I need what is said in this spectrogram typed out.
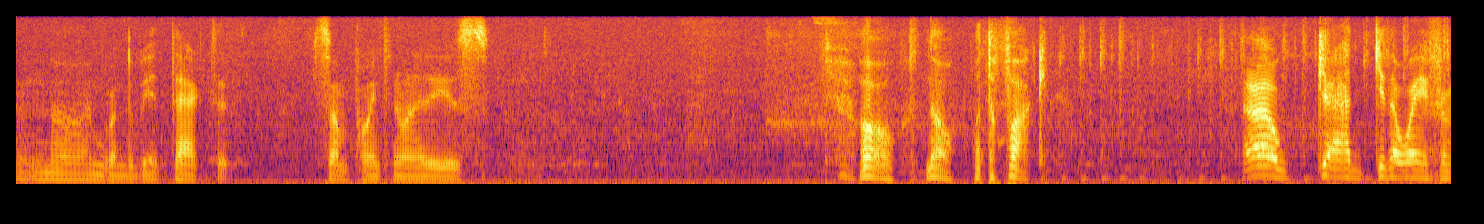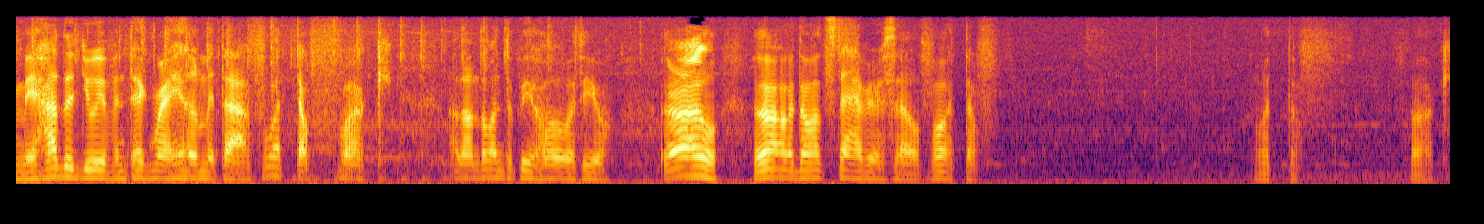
No, I'm going to be attacked at some point in one of these. Oh, no, what the fuck? Oh god, get away from me. How did you even take my helmet off? What the fuck? I don't want to be whole with you. Oh, oh, don't stab yourself. What the What the fuck?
